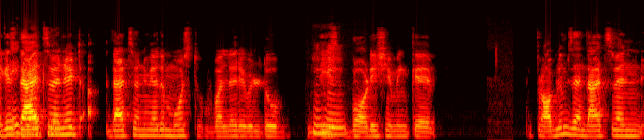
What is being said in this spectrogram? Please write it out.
I guess that's exactly. when it that's when we are the most vulnerable to these Mm-hmm. body shaming के problems and that's when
